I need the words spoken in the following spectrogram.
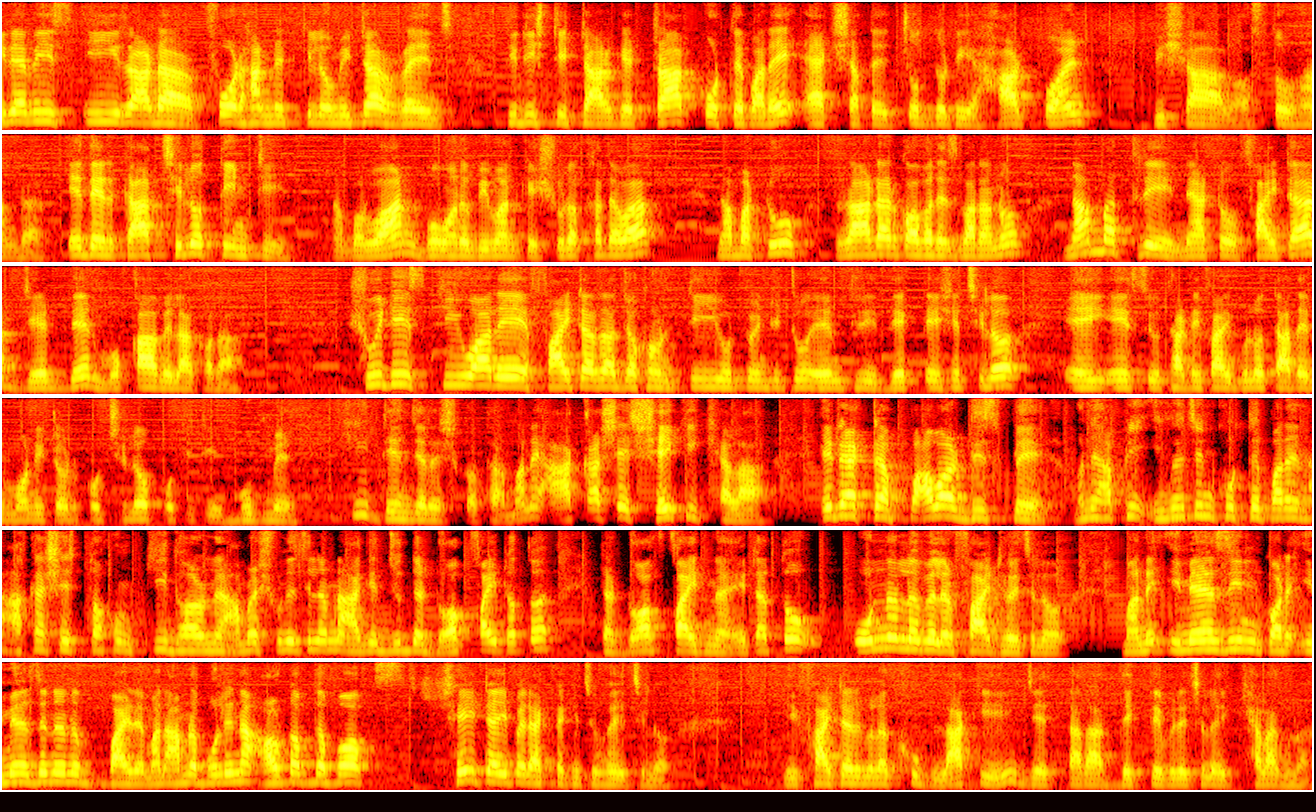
Irbis E radar four hundred kilometre range তিরিশটি টার্গেট ট্রাক করতে পারে, একসাথে চোদ্দটি হার্ড পয়েন্ট বিশাল অস্ত্র ভান্ডার এদের কাজ ছিল তিনটি। নাম্বার ওয়ান বোমারু বিমানকে সুরক্ষা দেওয়া। নাম্বার টু রাডার কভারেজ বাড়ানো। নাম্বার থ্রি ন্যাটো ফাইটার জেটদের মোকাবেলা করা। সুইডিশ কিউআরএ ফাইটাররা যখন TU twenty two M three দেখতে এসেছিল, এই এস ইউ থার্টি ফাইভগুলো তাদের মনিটর করছিল প্রতিটি মুভমেন্ট কি ডেঞ্জারাস কথা? মানে আকাশে সে কি খেলা? এটা একটা পাওয়ার ডিসপ্লে মানে আপনি ইমাজিন করতে পারেন আকাশে তখন কি ধরনের, আমরা শুনেছিলাম না আগের যুদ্ধে ডগ ফাইট হতো? এটা ডগ ফাইট না, এটা তো অন্য লেভেলের ফাইট হয়েছিল। মানে ইমাজিন করে ইমাজিনের বাইরে মানে আমরা বলি না আউট অফ দ্য বক্স সেই টাইপের একটা কিছু হয়েছিল। এই ফাইটারগুলো খুব লাকি যে তারা দেখতে পেরেছিল এই খেলাগুলো।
